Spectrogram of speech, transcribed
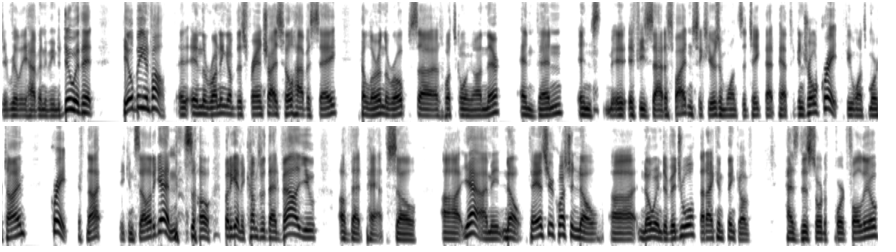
really have anything to do with it. He'll be involved in, in the running of this franchise. He'll have a say. He'll learn the ropes uh, of what's going on there. And then, in, if he's satisfied in six years and wants to take that path to control, great. If he wants more time, great. If not, he can sell it again. So, but again, it comes with that value of that path. So, uh, yeah, I mean, no. To answer your question, no. Uh, no individual that I can think of has this sort of portfolio.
